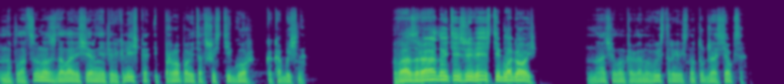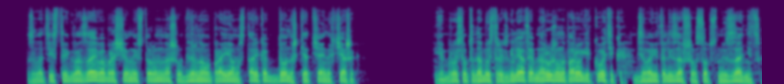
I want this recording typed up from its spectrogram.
На плацу нас ждала вечерняя перекличка и проповедь от шести гор, как обычно. «Возрадуйтесь же вести благой!» Начал он, когда мы выстроились, но тут же осекся. Золотистые глаза, его обращенные в сторону нашего дверного проема, стали как донышки от чайных чашек. Я бросил туда быстрый взгляд и обнаружил на пороге котика, деловито лизавшего собственную задницу.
